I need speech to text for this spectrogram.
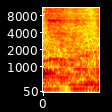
I just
